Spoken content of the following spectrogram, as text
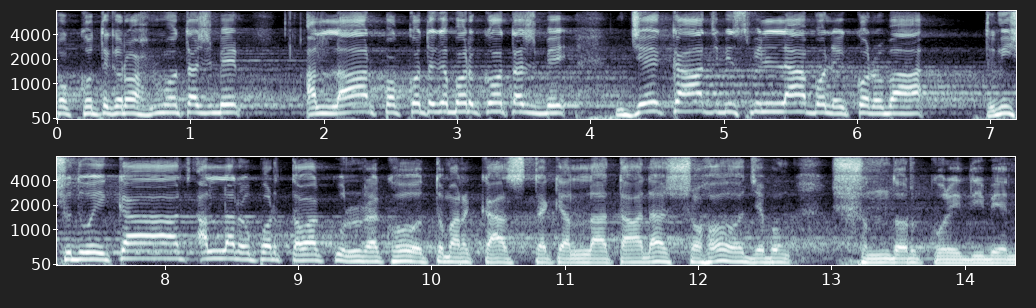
পক্ষ থেকে রহমত আসবে, আল্লাহর পক্ষ থেকে বরকত আসবে। যে কাজ বিসমিল্লা বলে করবা তুমি শুধু ওই কাজ আল্লাহর ওপর তাওয়াক্কুল রাখো, তোমার কাজটাকে আল্লাহ তাআলা সহজ এবং সুন্দর করে দিবেন।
